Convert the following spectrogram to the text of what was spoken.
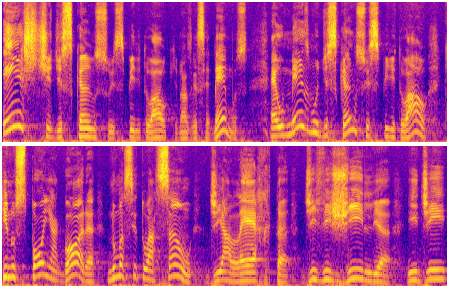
este descanso espiritual que nós recebemos é o mesmo descanso espiritual que nos põe agora numa situação de alerta, de vigília e de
